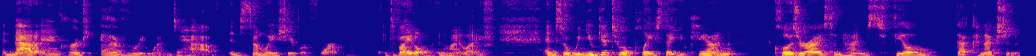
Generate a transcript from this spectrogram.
and that I encourage everyone to have in some way, shape, or form. It's vital in my life. And so when you get to a place that you can close your eyes sometimes, feel that connection,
